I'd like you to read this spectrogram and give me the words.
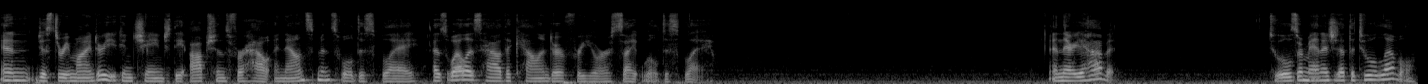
And just a reminder, you can change the options for how announcements will display as well as how the calendar for your site will display. And there you have it. Tools are managed at the tool level.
